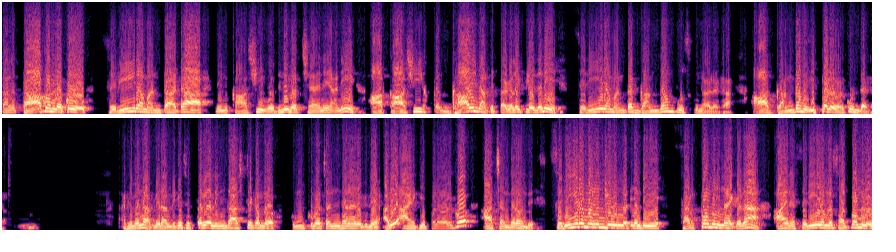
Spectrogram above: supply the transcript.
తన తాపములకు శరీరం అంతాట నేను కాశీ వదిలి వచ్చానే అని ఆ కాశీ యొక్క గాలి నాకు తగలట్లేదని శరీరం అంతా గంధం పూసుకున్నాడట. ఆ గంధం ఇప్పటి వరకు ఉందట. అర్థమైనా మీరు అందుకే చెప్తారు లింగాష్టకంలో కుంకుమ చందన అది ఆయనకి ఇప్పటి వరకు ఆ చందనం ఉంది. శరీరం నుండి ఉన్నటువంటి సర్పములు ఉన్నాయి కదా ఆయన శరీరంలో సర్పములు.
